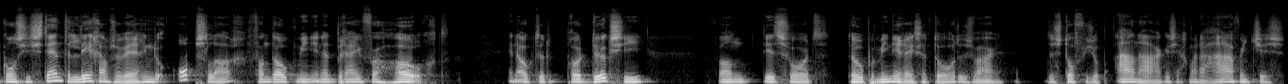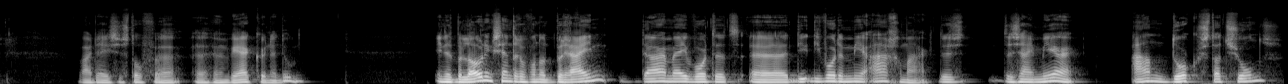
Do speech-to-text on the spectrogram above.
consistente lichaamsbeweging de opslag van dopamine in het brein verhoogt. En ook de productie van dit soort dopamine-receptoren, dus waar de stofjes op aanhaken, zeg maar de haventjes waar deze stoffen uh, hun werk kunnen doen. In het beloningscentrum van het brein, daarmee wordt het, uh, die, die worden meer aangemaakt. Dus er zijn meer aandokstations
